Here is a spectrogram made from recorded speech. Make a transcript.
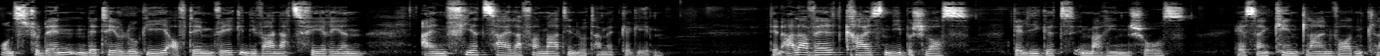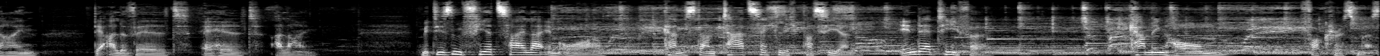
uns Studenten der Theologie auf dem Weg in die Weihnachtsferien einen Vierzeiler von Martin Luther mitgegeben. Den aller Weltkreis nie beschloss, der lieget in Marienschoß. Er ist ein Kindlein worden klein, der alle Welt erhält allein. Mit diesem Vierzeiler im Ohr kann es dann tatsächlich passieren. In der Tiefe. Coming home for Christmas.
